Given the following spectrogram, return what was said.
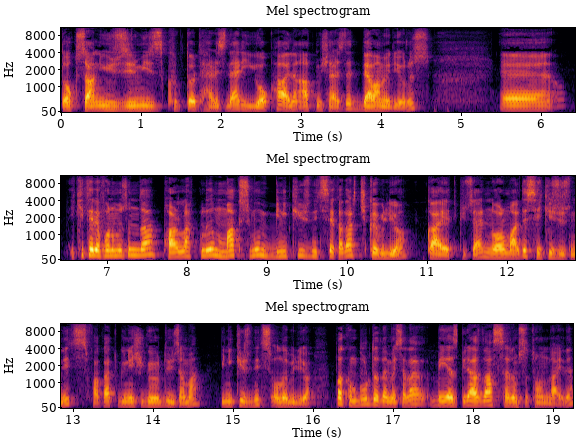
90, 120, 144 Hz'ler yok. Halen 60 Hz'de devam ediyoruz. Ee, iki telefonumuzun da parlaklığı maksimum 1200 nits'e kadar çıkabiliyor. Gayet güzel. Normalde 800 nits fakat güneşi gördüğü zaman 1200 nits olabiliyor. Bakın burada da mesela beyaz biraz daha sarımsı tondaydı.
